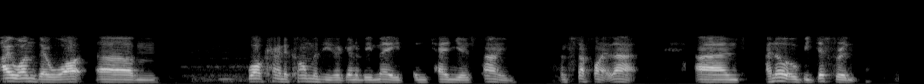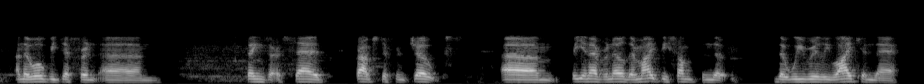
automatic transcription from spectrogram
I wonder what um, what kind of comedies are going to be made in ten years' time and stuff like that. And I know it will be different, and there will be different um, things that are said, perhaps different jokes. Um, but you never know. There might be something that that we really like in there.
